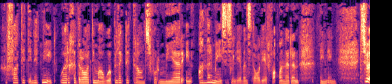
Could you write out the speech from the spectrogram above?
gevat het en dit nie oorgedra het nie, maar hopelik dit transformeer en ander mense se lewens daardeur verander en en, en so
